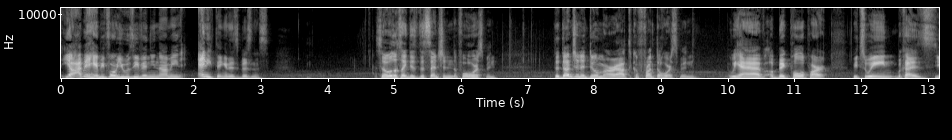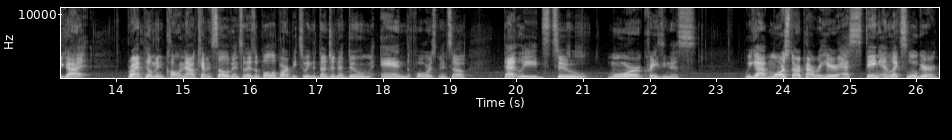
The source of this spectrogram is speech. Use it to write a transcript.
Yeah, I've been here before you was even, you know what I mean? Anything in this business. So it looks like there's dissension in the Four Horsemen. The Dungeon of Doom are out to confront the Horsemen. We have a big pull apart between because you got Brian Pillman calling out Kevin Sullivan. So there's a pull apart between the Dungeon of Doom and the Four Horsemen. So that leads to more craziness. We got more star power here as Sting and Lex Luger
